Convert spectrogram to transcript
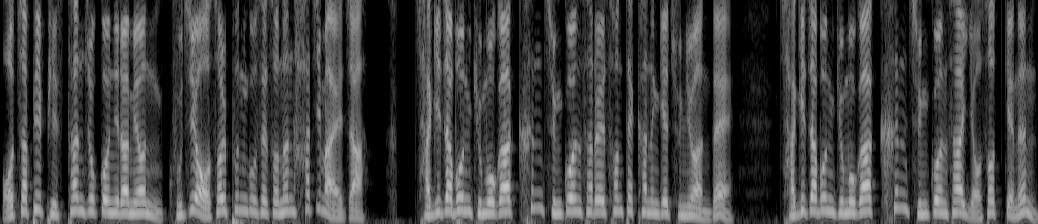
어차피 비슷한 조건이라면 굳이 어설픈 곳에서는 하지 말자. 자기 자본 규모가 큰 증권사를 선택하는 게 중요한데, 자기 자본 규모가 큰 증권사 6개는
